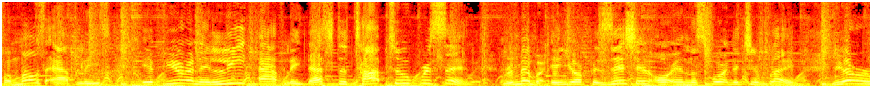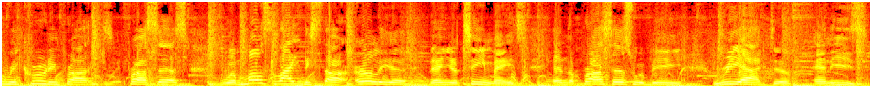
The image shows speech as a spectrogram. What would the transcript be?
For most athletes, if you're an elite athlete, that's the top 2%. Remember, in your position or in the sport that you play, your recruiting pro- process will most likely start earlier than your teammates, and the process will be reactive and easy.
